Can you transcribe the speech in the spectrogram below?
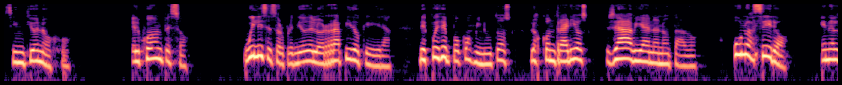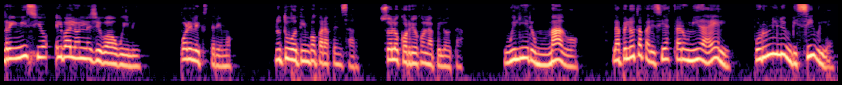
sintió enojo. El juego empezó. Willy se sorprendió de lo rápido que era. Después de pocos minutos, los contrarios ya habían anotado. Uno a cero. En el reinicio, el balón le llegó a Willy, por el extremo. No tuvo tiempo para pensar. Solo corrió con la pelota. Willy era un mago. La pelota parecía estar unida a él, por un hilo invisible.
